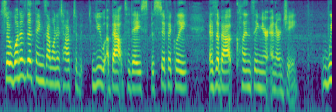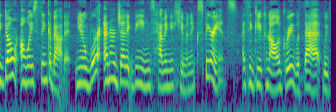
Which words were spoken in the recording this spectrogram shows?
So, one of the things I want to talk to you about today specifically is about cleansing your energy. We don't always think about it. You know, we're energetic beings having a human experience. I think you can all agree with that. We've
